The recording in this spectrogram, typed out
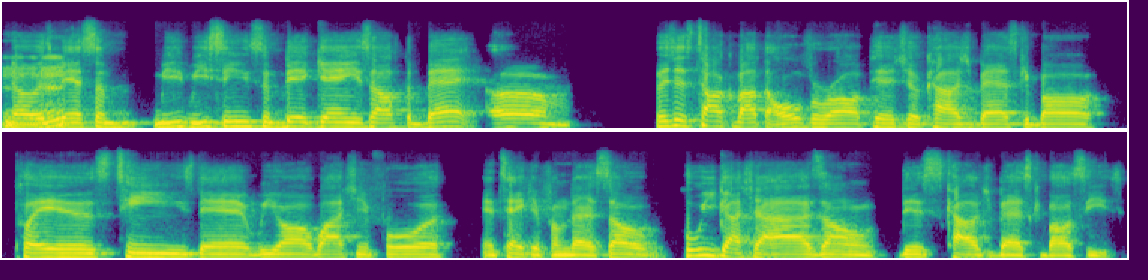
You know, mm-hmm. it's been some we we seen some big games off the bat. Um, let's just talk about the overall picture of college basketball players, teams that we are watching for, and take it from there. So, who you got your eyes on this college basketball season?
